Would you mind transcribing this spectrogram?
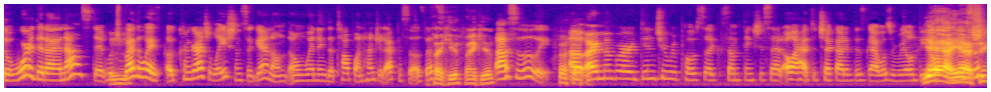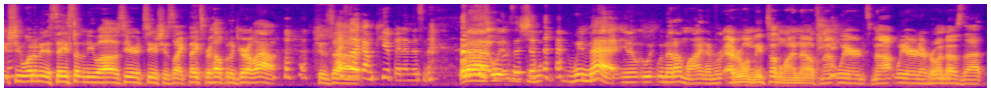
the word that I announced it, which Mhm. by the way, uh, congratulations again on, on winning the top 100 episodes. That's thank you, thank you. Absolutely. Uh, I remember, didn't you repost like something? She said, "Oh, I had to check out if this guy was a real deal." Yeah, yeah. She she wanted me to say something to you while I was here too. She was like, "Thanks for helping a girl out." Because uh, I feel like I'm Cupid in this. well, we, we met. You know, we, we met online. Every, everyone meets online now. It's not weird. It's not weird. Everyone does that.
